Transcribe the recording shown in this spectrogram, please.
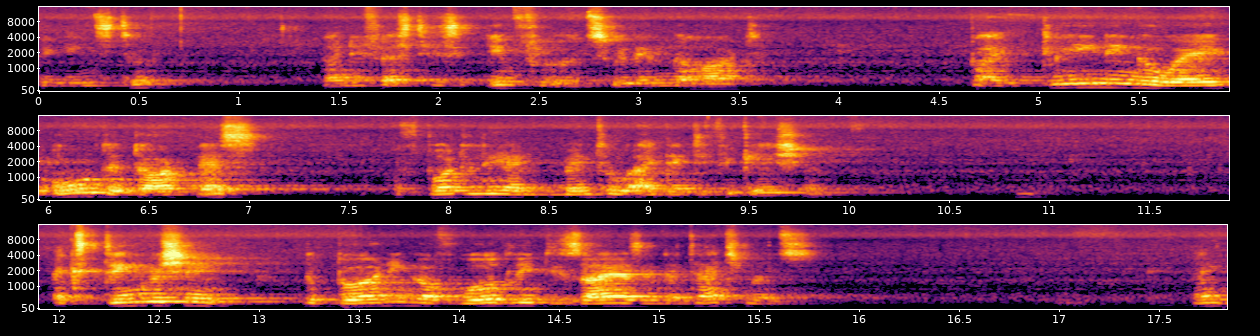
begins to manifest his influence within the heart by cleaning away all the darkness of bodily and mental identification, extinguishing the burning of worldly desires and attachments, and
